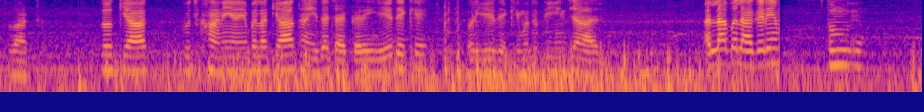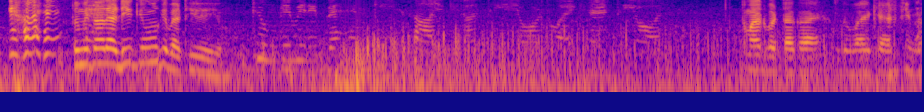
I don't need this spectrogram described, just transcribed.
मकलोंडस बाट लोग क्या कुछ खाने आए? भला क्या खाएँ इधर चेक करें ये देखे और ये देखे। मतलब तीन चार। अल्लाह भला करें। तुम क्या है? तुम इतना रेडी क्यों होके बैठी हुई हो? क्योंकि मेरी बहन की सालगिरह थी और दुआई खैर थी और तुम्हारा दुपट्टा का है? दुबई खैर थी ना।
